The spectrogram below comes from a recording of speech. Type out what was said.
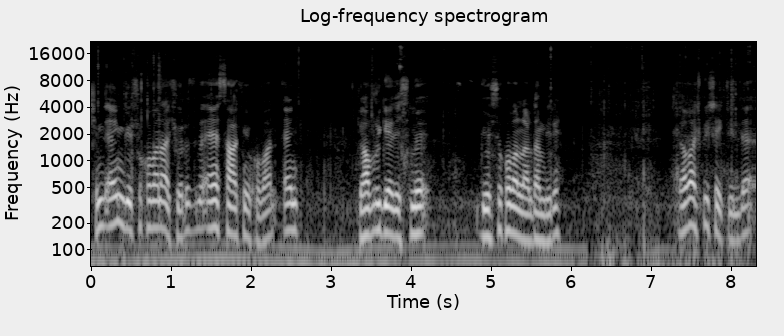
Şimdi en göçlü kovanı açıyoruz ve en sakin kovan. En yavru gelişimi göçlü kovanlardan biri. Yavaş bir şekilde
